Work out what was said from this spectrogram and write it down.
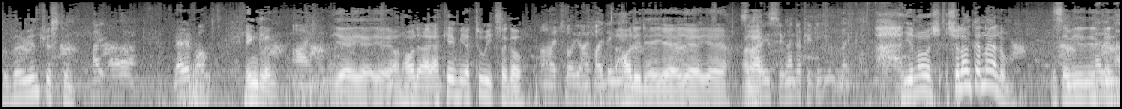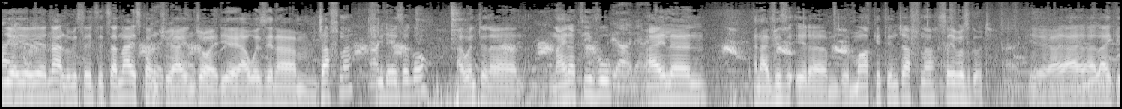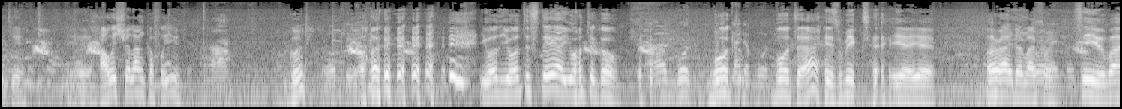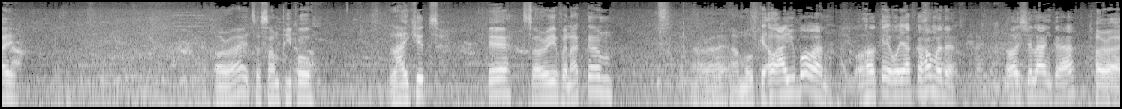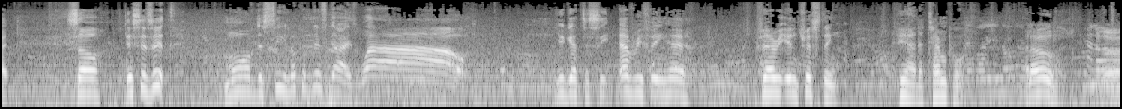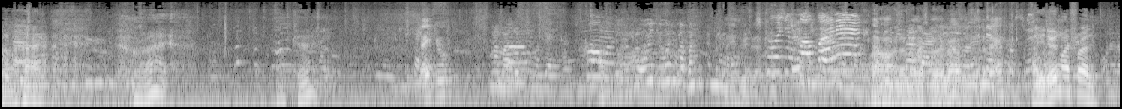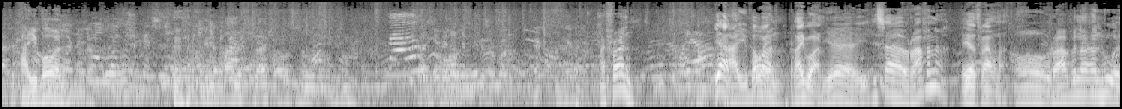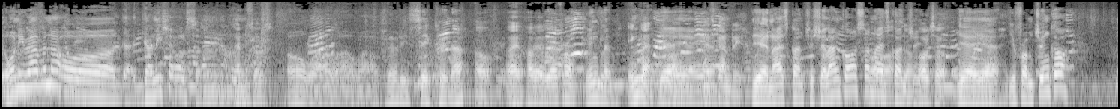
So very interesting. Hi, uh, where are you from? England. I, Yeah, yeah, yeah. On holiday, I came here two weeks ago. I told you I'm holiday. Holiday, yeah, yeah, yeah. So And how I, is Sri Lanka treating you? Like, you know, Sri Lanka Nalum. It's a, it's, Nalum, it's- yeah, yeah, yeah, Nalum. It's, it's, it's a nice country. I enjoyed. Yeah, I was in um, Jaffna a few Okay. days ago. I went to uh, Naina Tivu Yeah, Island, and I visited um, the market in Jaffna. So it was good. Yeah, I, I, I like it here. Yeah. How is Sri Lanka for you? ah, Good. okay. you want you want to stay or you want to go? uh, both, Both, kind of both. both, huh? It's mixed. yeah, yeah. All right then, my All friend. right, okay. See you. Bye. All right. So some people like it. Yeah. Sorry, Vanakam. All right. I'm okay. Oh, are you born? Okay. Where you come there? Oh, Sri Lanka. All right. So this is it. More of the sea. Look at this, guys. Wow. You get to see everything here. Very interesting. Here at the temple. Hello. Hello. All right. All right. Okay. Thank you. Wow, I don't know what's going on. How you doing, my friend? How are you born? my friend, Yes. Are you how are born? I born. yeah, this uh Ravana. Yes, Ravana. Oh, Ravana and who? Only Ravana or G- Ganesha also? Guns also. Oh wow, wow, wow! Very sacred, huh? Oh, where, how are you from? England. England. Yeah, Oh, yeah, yeah. Nice country. Yeah, nice country. Sri Lanka also nice Oh, so- country. also. Yeah, yeah. You from Chinko?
